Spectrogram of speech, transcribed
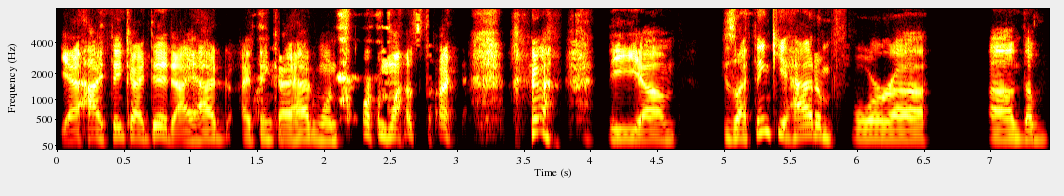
Yeah i think i did. I had i think i had one for him last time. The um because i think you had him for uh the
